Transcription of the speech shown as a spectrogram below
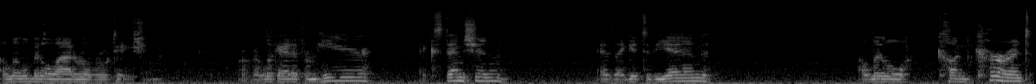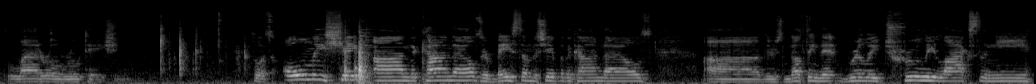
a little bit of lateral rotation. Or if I look at it from here, extension, as I get to the end, a little concurrent lateral rotation. So it's only shaped on the condyles or based on the shape of the condyles. Uh, there's nothing that really truly locks the knee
